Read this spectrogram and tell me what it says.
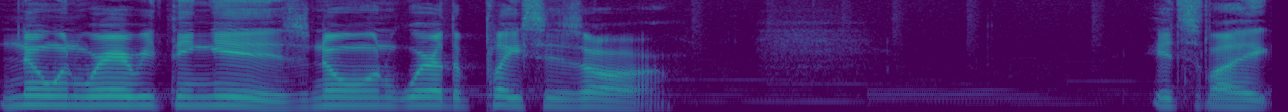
knowing where everything is, knowing where the places are. It's like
